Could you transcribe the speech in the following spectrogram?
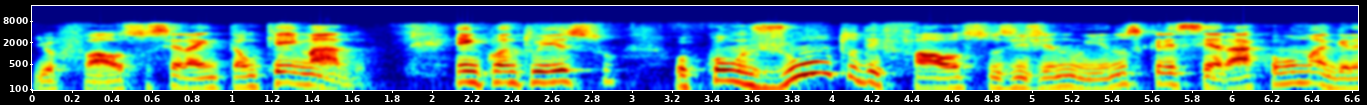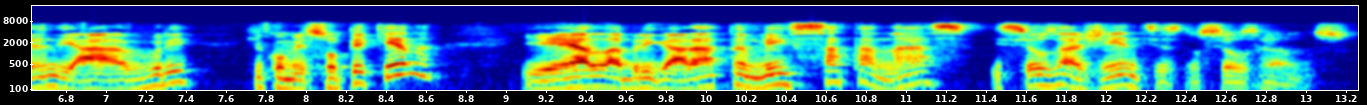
e o falso será então queimado. Enquanto isso, o conjunto de falsos e genuínos crescerá como uma grande árvore que começou pequena, e ela abrigará também Satanás e seus agentes nos seus ramos.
